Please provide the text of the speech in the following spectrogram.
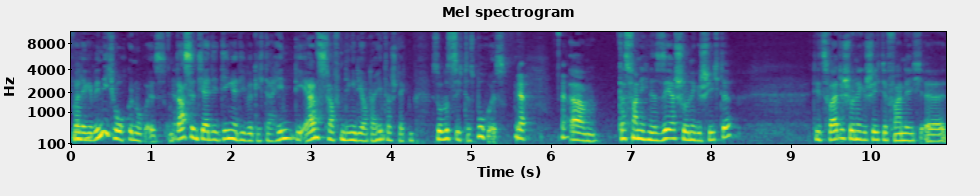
weil mhm. der Gewinn nicht hoch genug ist. Und ja. das sind ja die Dinge, die wirklich dahin, die ernsthaften Dinge, die auch dahinter stecken. So lustig das Buch ist. Ja. ja. Ähm, das fand ich eine sehr schöne Geschichte. Die zweite schöne Geschichte fand ich, äh,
